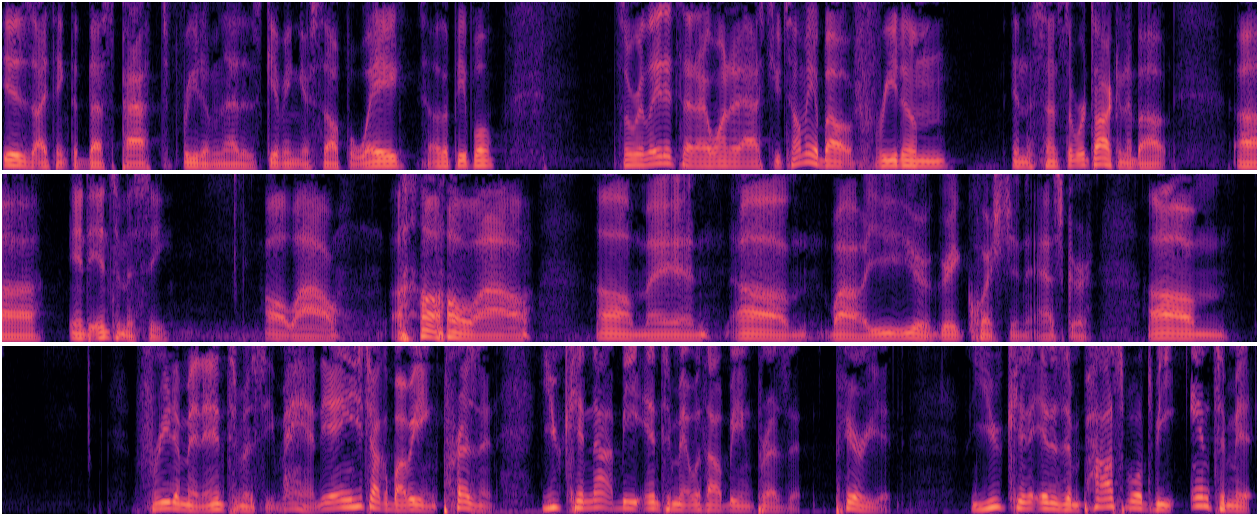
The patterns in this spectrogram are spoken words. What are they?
is, I think, the best path to freedom. That is giving yourself away to other people. So, related to that, I wanted to ask you tell me about freedom in the sense that we're talking about uh, and intimacy. Oh, wow. Oh, wow. Oh man, um, wow, you, you're a great question asker. Um, freedom and intimacy, man. And you talk about being present. You cannot be intimate without being present. Period. You can. It is impossible to be intimate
